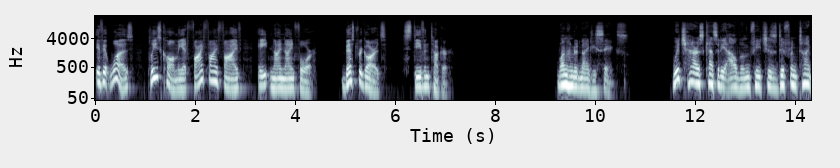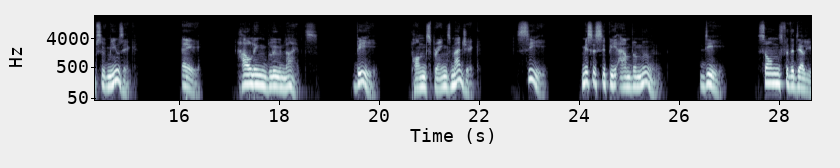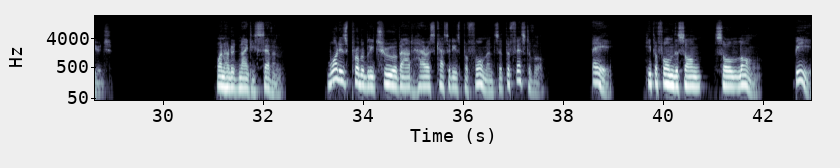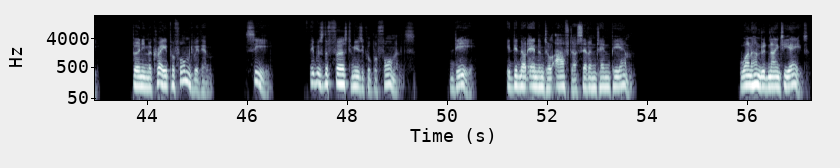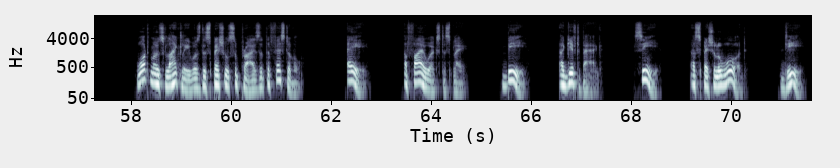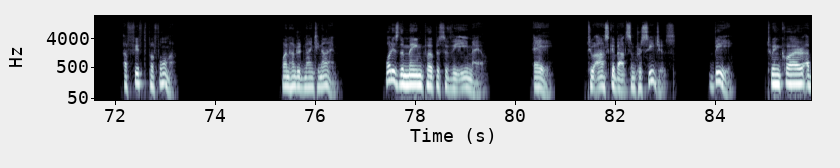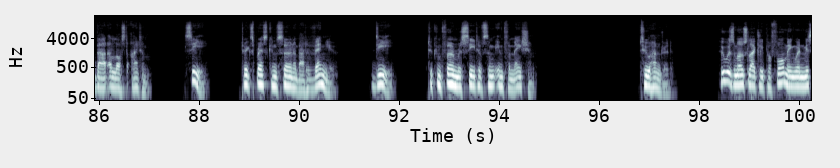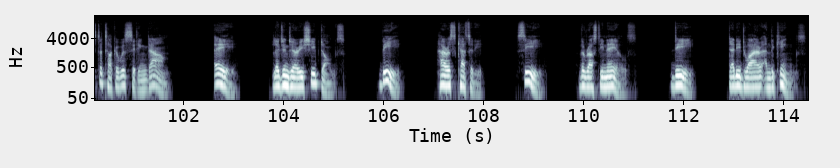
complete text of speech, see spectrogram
If it was, please call me at 555 8994. Best regards, Stephen Tucker. 196. Which Harris Cassidy album features different types of music? A. Howling Blue Nights. B. Pond Springs Magic. C. Mississippi Amber Moon. D. Songs for the Deluge. 197. What is probably true about Harris Cassidy's performance at the festival? A. He performed the song So Long. B. Bernie McRae performed with him. C. It was the first musical performance. D. It did not end until after 7:10 p.m. 198. What most likely was the special surprise at the festival? A. A fireworks display. B. A gift bag. C. A special award. D. A fifth performer. 199. What is the main purpose of the email? A. To ask about some procedures. B. To inquire about a lost item. C. To express concern about a venue. D. To confirm receipt of some information. 200. Who was most likely performing when Mr. Tucker was sitting down? A. Legendary Sheepdogs. B. Harris Cassidy. C. The Rusty Nails. D. Daddy Dwyer and the Kings.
